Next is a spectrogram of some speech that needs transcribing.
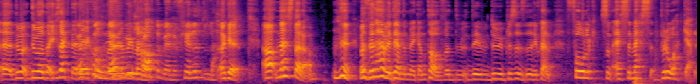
Eh, Det var, det var exakt den reaktionen jag, jag ville vill ha. prata med nu för jag är lite lack. Okej, ja, nästa då. Fast den här vet jag inte om jag kan ta för att du, du, du är precis i dig själv. Folk som sms bråkar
